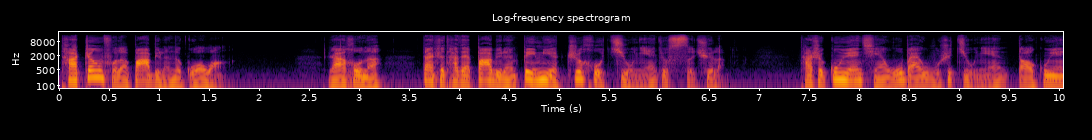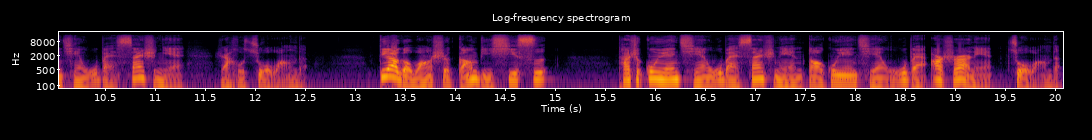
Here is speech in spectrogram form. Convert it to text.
他征服了巴比伦的国王。然后呢，但是他在巴比伦被灭之后九年就死去了。他是公元前五百五十九年到公元前五百三十年，然后做王的。第二个王是冈比西斯。他是公元前五百三十年到公元前五百二十二年做王的，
